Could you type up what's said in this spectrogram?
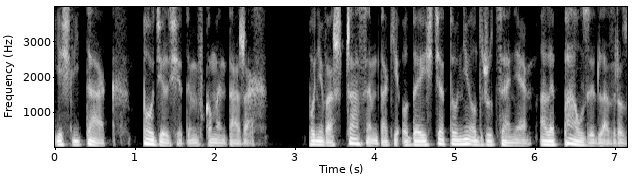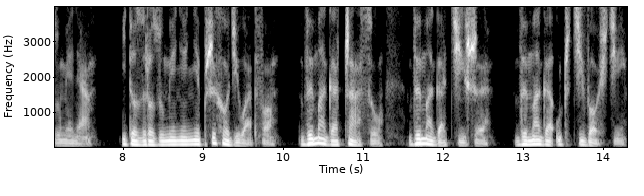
Jeśli tak, podziel się tym w komentarzach, ponieważ czasem takie odejścia to nie odrzucenie, ale pauzy dla zrozumienia. I to zrozumienie nie przychodzi łatwo. Wymaga czasu, wymaga ciszy, wymaga uczciwości.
